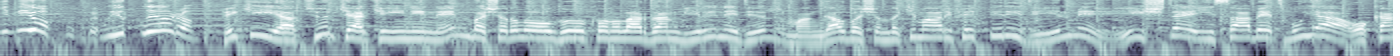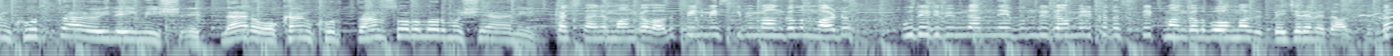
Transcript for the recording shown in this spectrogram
Gidiyor. Uyukluyorum. Peki ya Türk erkeğinin en başarılı olduğu konulardan biri nedir? Mangal başındaki marifetleri değil mi? İşte isabet bu ya. Okan Kurt da öyleymiş. Etler Okan Kurt'tan sorulurmuş yani. Kaç tane mangal aldık. Benim eski bir mangalım vardı. Bu dedi bilmem ne, bunu dedi Amerika'da steak mangalı bu olmaz dedi. Beceremedi aslında.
